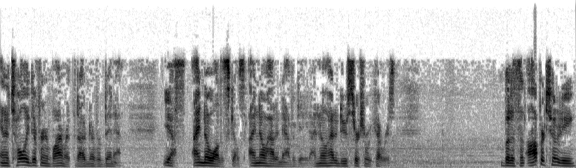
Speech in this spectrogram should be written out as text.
in a totally different environment that I've never been in. Yes, I know all the skills. I know how to navigate. I know how to do search and recoveries. But it's an opportunity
